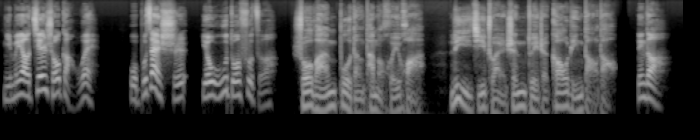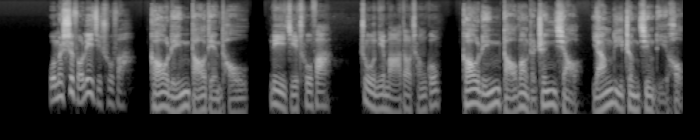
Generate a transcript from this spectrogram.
你们要坚守岗位，我不在时由吴铎负责。”说完，不等他们回话，立即转身对着高领导道：“领导，我们是否立即出发？”高领导点头：“立即出发，祝你马到成功。”高领导望着甄笑杨立正敬礼后，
